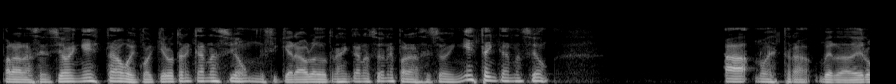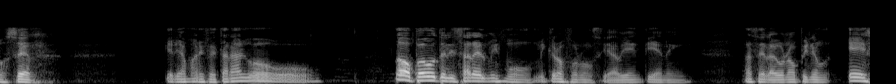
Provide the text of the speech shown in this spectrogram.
para la ascensión en esta o en cualquier otra encarnación, ni siquiera habla de otras encarnaciones, para la ascensión en esta encarnación a nuestro verdadero ser. ¿Querías manifestar algo? No, puedo utilizar el mismo micrófono si bien tienen hacer alguna opinión. Es,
